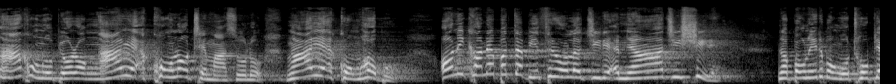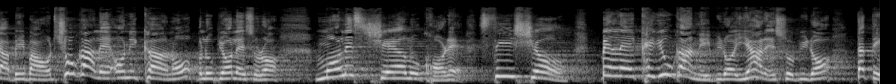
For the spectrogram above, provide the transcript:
ငါးခွန်လို့ပြောတော့ငါးရဲ့အခွန်လို့ထင်ပါဆိုလို့ငါးရဲ့အခွန်မဟုတ်ဘူး။အော်နီခါနဲ့ပတ်သက်ပြီး theology တွေအများကြီးရှိတယ်။ နော်ပုံလေးတစ်ပုံကိုထိုးပြပေးပါအောင်တချို့ကလည်း onica နော်ဘယ်လိုပြောလဲဆိုတော့ mollis shell လို့ခေါ်တဲ့ sea shell ပင်လယ်ခရုကနေပြီးတော့ရတယ်ဆိုပြီးတော့တက်တေ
